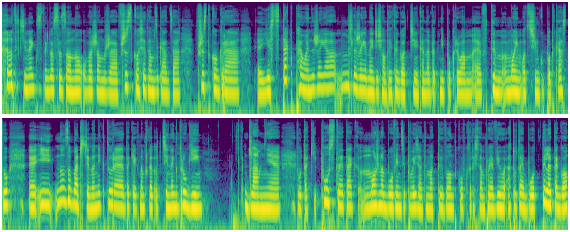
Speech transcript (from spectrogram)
odcinek z tego sezonu. Uważam, że wszystko się tam zgadza, wszystko gra, e, jest tak pełen, że ja myślę, że jednej dziesiątej tego odcinka nawet nie pokryłam e, w tym moim odcinku podcastu. E, I no zobaczcie, no niektóre, tak jak na przykład odcinek drugi, dla mnie był taki pusty, tak? Można było więcej powiedzieć na temat tych wątków, które się tam pojawiły, a tutaj było tyle tego,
